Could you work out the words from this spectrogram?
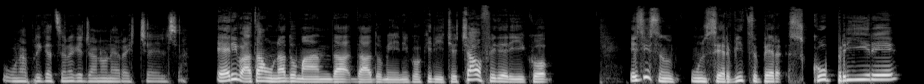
un'applicazione che già non era eccelsa è arrivata una domanda da Domenico che dice: Ciao Federico, esiste un, un servizio per scoprire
